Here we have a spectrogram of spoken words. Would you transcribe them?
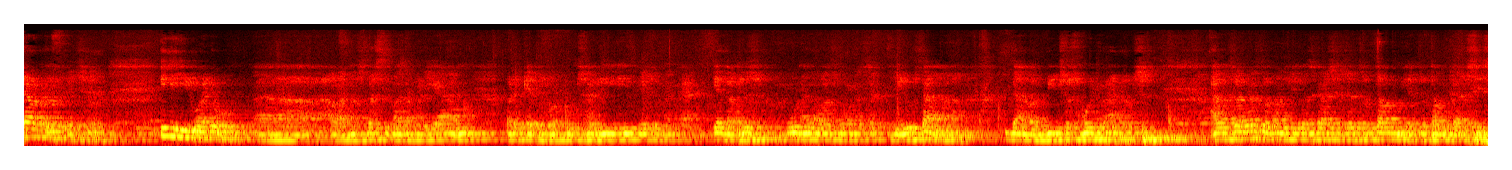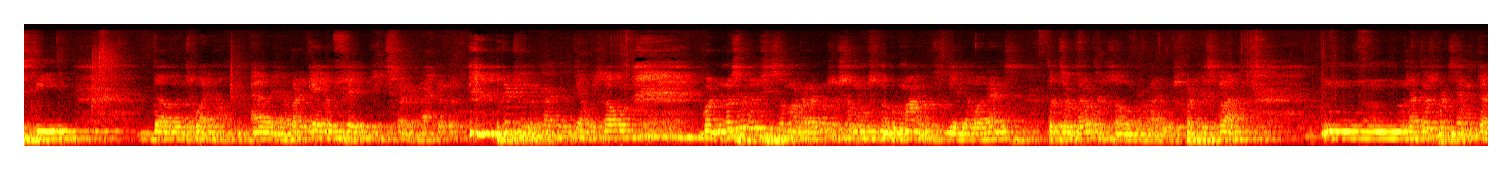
Jordi Freixas. I, bueno, eh, a la nostra estimada Mariana, perquè tot ho ha aconseguit, és una gran. I a més, una de les bones actrius de, de Bichos Muy Raros. Aleshores, donant-li les gràcies a tothom i a tothom que ha assistit, doncs, bueno, a veure, per què hem fet Bichos Raros? Perquè nosaltres ja ho som. Bueno, no sabem si som els raros o som els normals, i llavors tots els altres som els raros, perquè, esclar, mm, nosaltres pensem que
